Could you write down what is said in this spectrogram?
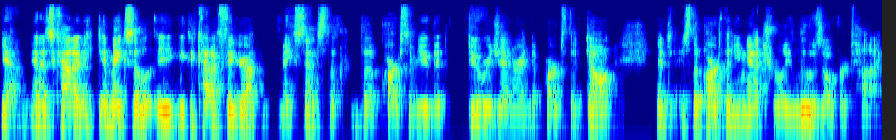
yeah and it's kind of it makes a you can kind of figure out makes sense the, the parts of you that do regenerate the parts that don't. It, it's the parts that you naturally lose over time.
